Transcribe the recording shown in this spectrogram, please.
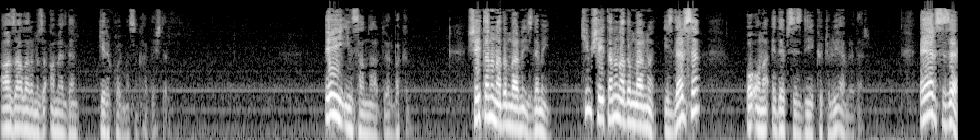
azalarımızı amelden geri koymasın kardeşlerim. Ey insanlar diyor bakın. Şeytanın adımlarını izlemeyin. Kim şeytanın adımlarını izlerse o ona edepsizliği, kötülüğü emreder. Eğer size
